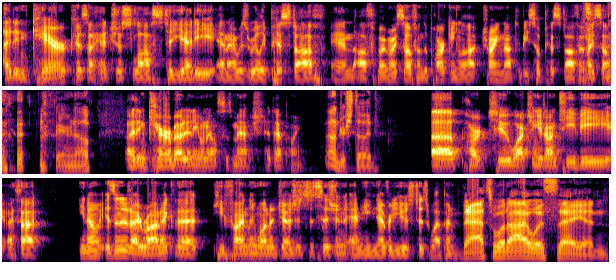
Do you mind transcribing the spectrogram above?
I didn't care because I had just lost to Yeti and I was really pissed off and off by myself in the parking lot, trying not to be so pissed off at myself. fair enough I didn't care about anyone else's match at that point. understood Uh, part two, watching it on TV, I thought, you know, isn't it ironic that he finally won a judge's decision and he never used his weapon? that's what I was saying.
